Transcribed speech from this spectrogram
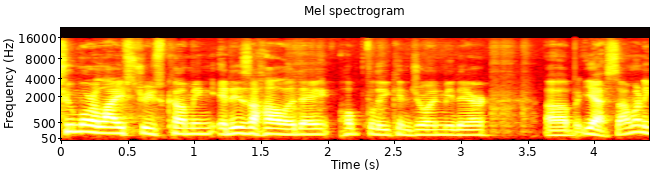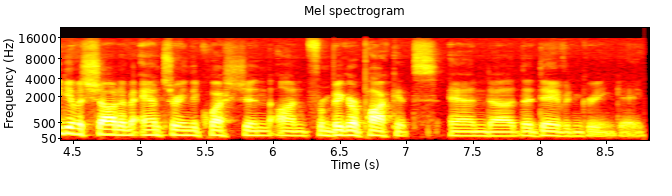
two more live streams coming. It is a holiday. Hopefully you can join me there. Uh, but yes, I want to give a shot of answering the question on from Bigger Pockets and uh, the David Greene gave.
